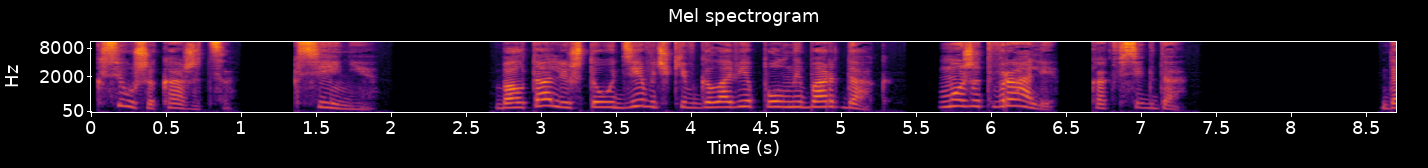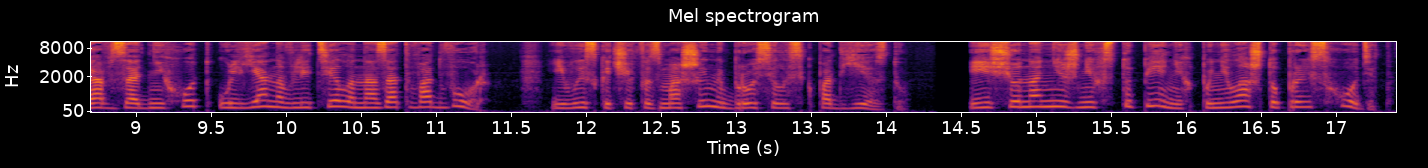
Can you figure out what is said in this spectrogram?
Ксюша, кажется, Ксения. Болтали, что у девочки в голове полный бардак. Может, врали, как всегда. Дав задний ход, Ульяна влетела назад во двор и, выскочив из машины, бросилась к подъезду. И еще на нижних ступенях поняла, что происходит.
